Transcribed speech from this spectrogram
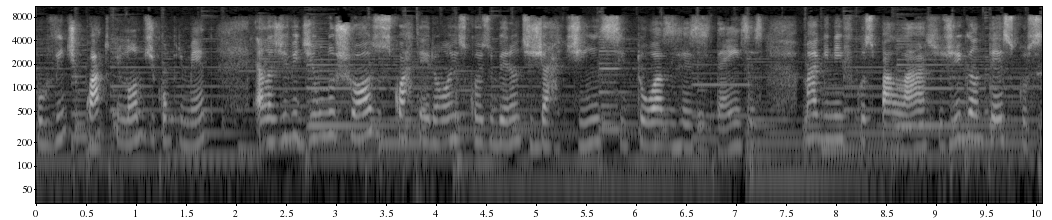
por 24 quilômetros de comprimento, elas dividiam luxuosos quarteirões com exuberantes jardins, suntuosas residências, magníficos palácios, gigantescos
